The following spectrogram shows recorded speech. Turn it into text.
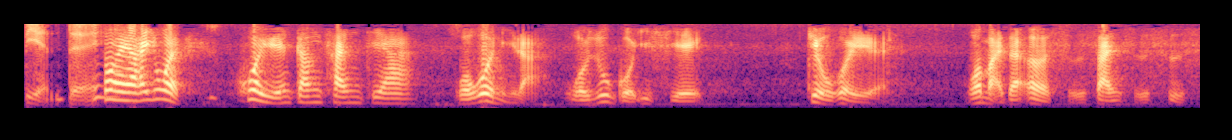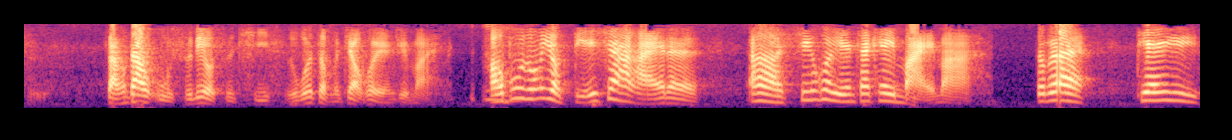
点，对，对啊、因为会员刚参加，我问你啦，我如果一些旧会员，我买在二十三十、四十，涨到五十六十、七十，我怎么叫会员去买？好不容易有跌下来了啊，新会员才可以买嘛，对不对？天域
